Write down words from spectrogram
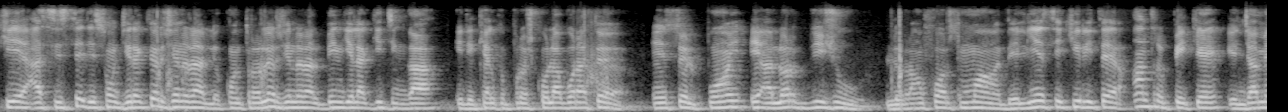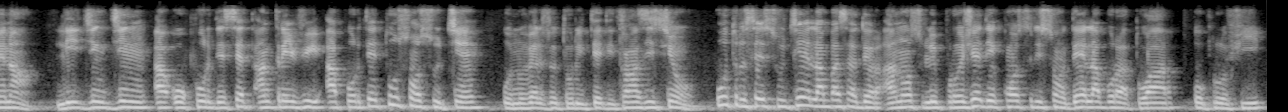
qui est assisté de son directeur général, le contrôleur général Bengela Gidinga, et de quelques proches collaborateurs. Un seul point est à l'ordre du jour, le renforcement des liens sécuritaires entre Pékin et N'Djamena. Li Jingjing a au cours de cette entrevue apporté tout son soutien aux nouvelles autorités de transition. Outre ce soutien, l'ambassadeur annonce le projet de construction d'un laboratoire au profit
